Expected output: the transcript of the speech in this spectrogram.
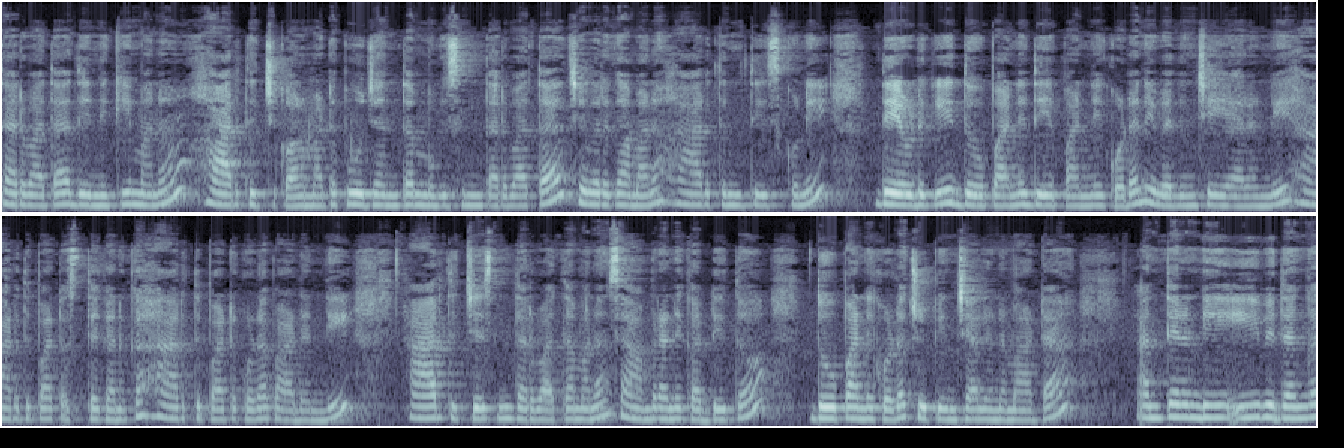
తర్వాత దీనికి మనం హారతి ఇచ్చుకోవాలన్నమాట. పూజ అంతా ముగిసిన తర్వాత చివరిగా మనం హారతిని తీసుకుని దేవుడికి ధూపాన్ని దీపాన్ని కూడా నివేదన చేయాలండి. హారతి పాట వస్తే కనుక హారతి పాట కూడా పాడండి. హారతి ఇచ్చేసిన తర్వాత మనం సాంబ్రాణి కడ్డీతో ధూపాన్ని కూడా చూపించాలన్నమాట. అంతేనండి ఈ విధంగా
